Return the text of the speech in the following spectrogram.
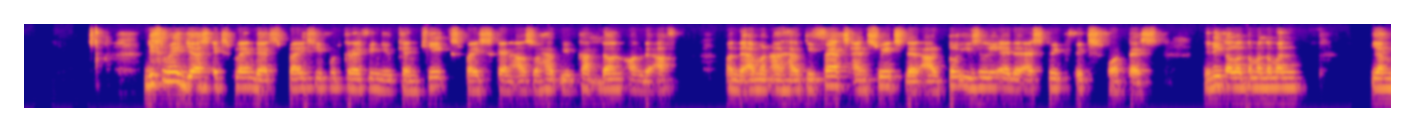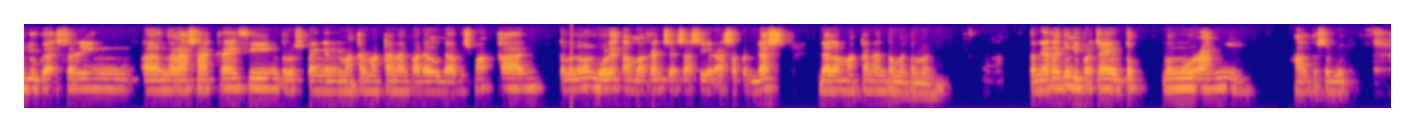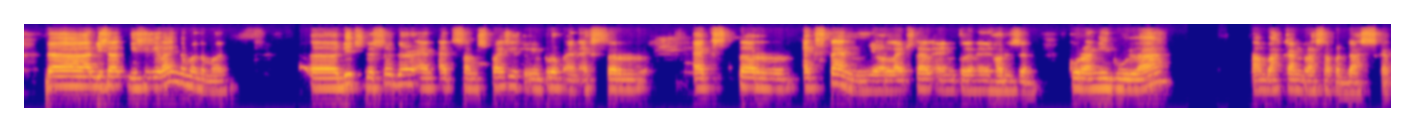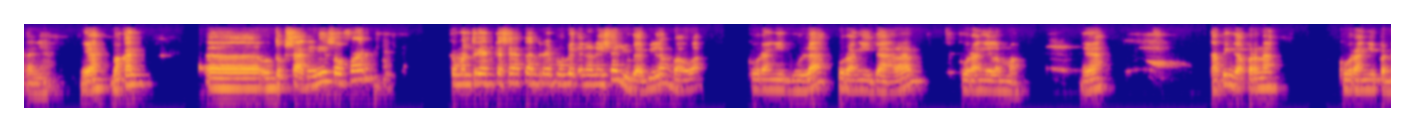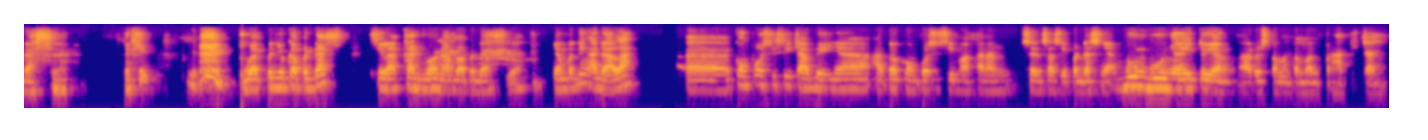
This may just explain that spicy food craving you can kick. Spice can also help you cut down on the on the amount unhealthy fats and sweets that are too easily added as quick fix for taste. Jadi kalau teman-teman yang juga sering uh, ngerasa craving, terus pengen makan makanan padahal udah habis makan, teman-teman boleh tambahkan sensasi rasa pedas dalam makanan teman-teman. Ternyata itu dipercaya untuk mengurangi hal tersebut. Dan di, di sisi lain teman-teman, uh, ditch the sugar and add some spices to improve and extra exter, extend your lifestyle and culinary horizon. Kurangi gula, tambahkan rasa pedas katanya. Ya, bahkan uh, untuk saat ini so far Kementerian Kesehatan Republik Indonesia juga bilang bahwa kurangi gula, kurangi garam, kurangi lemak. Ya. Tapi nggak pernah kurangi pedas. Jadi buat penyuka pedas silakan mau nambah pedas ya. Yang penting adalah Eh, komposisi cabenya atau komposisi makanan sensasi pedasnya, bumbunya itu yang harus teman-teman perhatikan.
